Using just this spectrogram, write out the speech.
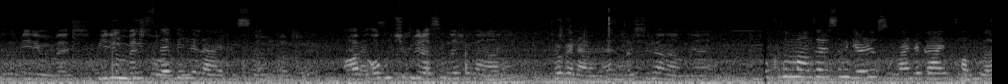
ya da 1.25. 1.25 Bizde oldu. 1 liraydı sanırım. Abi Evet. o buçuk lirası bile çok önemli. Çok önemli. Aşırı önemli yani. Okulun manzarasını görüyorsunuz. Bence gayet tatlı.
